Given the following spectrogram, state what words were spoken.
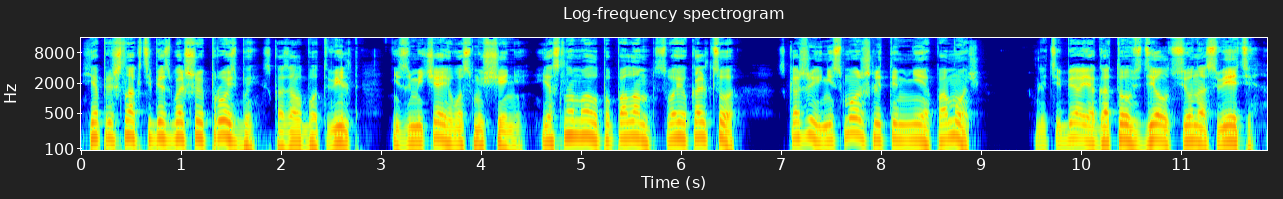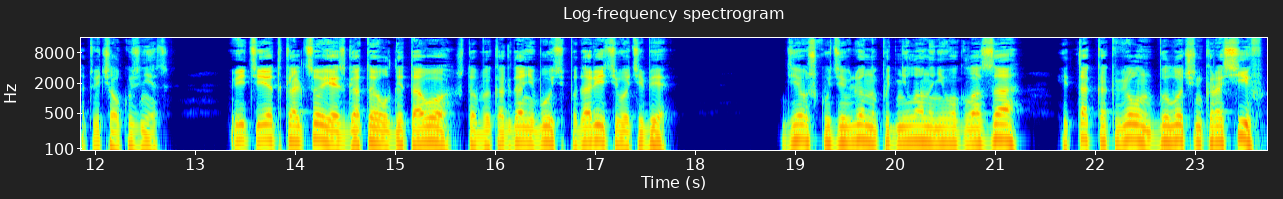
«Я пришла к тебе с большой просьбой», — сказал Ботвильд, не замечая его смущения. «Я сломала пополам свое кольцо. Скажи, не сможешь ли ты мне помочь?» «Для тебя я готов сделать все на свете», — отвечал кузнец. «Ведь и это кольцо я изготовил для того, чтобы когда-нибудь подарить его тебе». Девушка удивленно подняла на него глаза, и так как Велн был очень красив,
